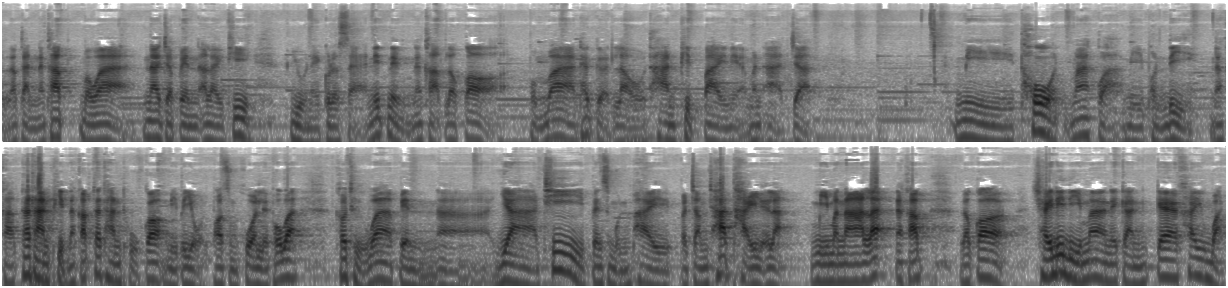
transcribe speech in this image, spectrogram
รแล้วกันนะครับเพราะว่าน่าจะเป็นอะไรที่อยู่ในกระแสนิดหนึ่งนะครับ แล้วก็ผมว่าถ้าเกิดเราทานผิดไปเนี่ยมันอาจจะ มีโทษมากกว่ามีผลดีนะครับ ถ้าทานผิดนะครับ ถ้าทานถูกก็มีประโยชน์พอสมควรเลย เพราะว่าเขาถือว่าเป็นยาที่เป็นสมุนไพรประจำชาติไทยเลยล่ะ มีมานานแล้วนะครับ แล้วก็ใช้ได้ดีมากในการแก้ไข้หวัด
